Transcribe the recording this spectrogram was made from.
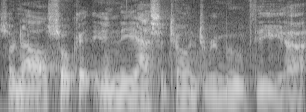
so now I'll soak it in the acetone to remove the uh,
